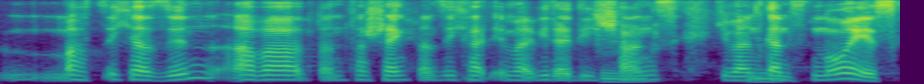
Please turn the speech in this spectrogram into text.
macht sicher Sinn, aber dann verschenkt man sich halt immer wieder die Mhm. Chance, jemand Mhm. ganz Neues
